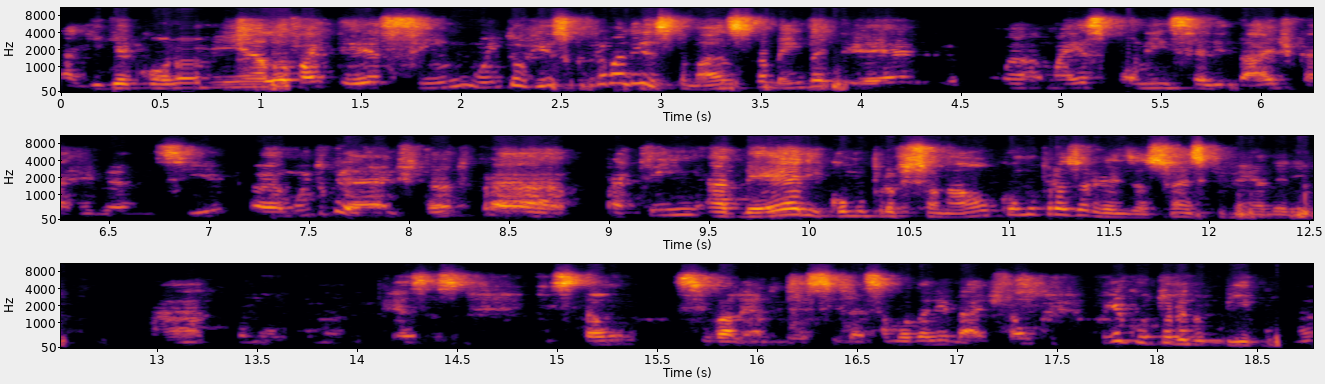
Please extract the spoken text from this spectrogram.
a Gig Economy ela vai ter, sim, muito risco trabalhista, mas também vai ter uma, exponencialidade carregando em si é, muito grande, tanto para quem adere como profissional, como para as organizações que vêm aderir, empresas que estão se valendo desse, dessa modalidade. Então, por que a cultura do bico? Né?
